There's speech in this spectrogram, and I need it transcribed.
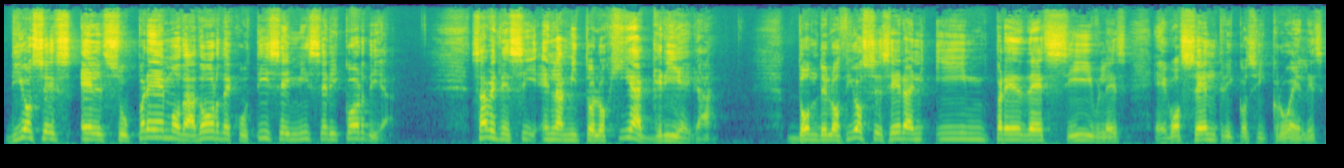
Dios es el supremo dador de justicia y misericordia. Saben, sí, en la mitología griega, donde los dioses eran impredecibles, egocéntricos y crueles,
